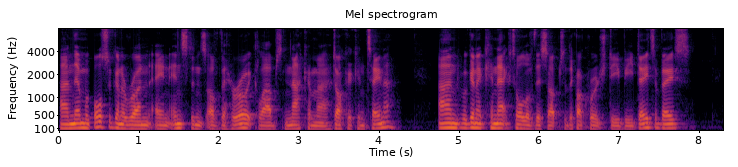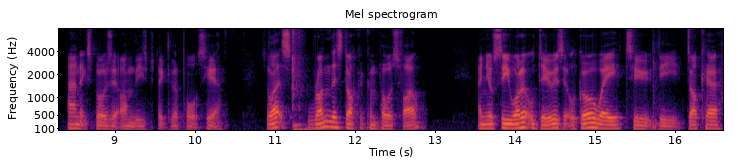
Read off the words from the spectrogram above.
And then we're also going to run an instance of the Heroic Labs Nakama Docker container, and we're going to connect all of this up to the CockroachDB database and expose it on these particular ports here. So let's run this Docker Compose file, and you'll see what it'll do is it'll go away to the Docker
